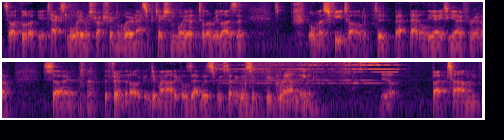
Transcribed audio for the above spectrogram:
So I thought I'd be a tax lawyer, a structuring lawyer, an asset protection lawyer, until I realised that it's almost futile to, to bat- battle the ATO forever. So the firm that I did my articles at was, was something with some good grounding, Yeah. but um,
